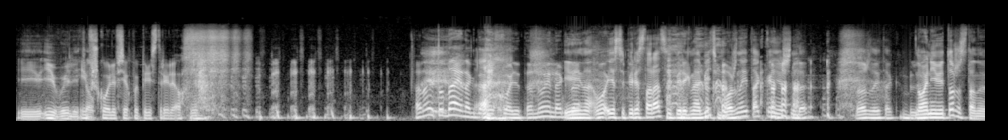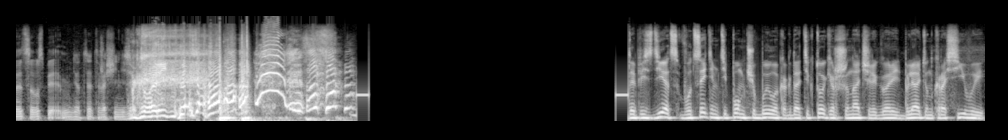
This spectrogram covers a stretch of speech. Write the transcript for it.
И, и И вылетел. в школе всех поперестрелял. Оно и туда иногда уходит, оно И иногда... на- ну, если перестараться и перегнобить, можно и так, конечно, да. Можно и так. Бля. Но они ведь тоже становятся успе... Нет, это вообще нельзя говорить, блядь. Да пиздец, вот с этим типом что было, когда тиктокерши начали говорить, блядь, он красивый.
